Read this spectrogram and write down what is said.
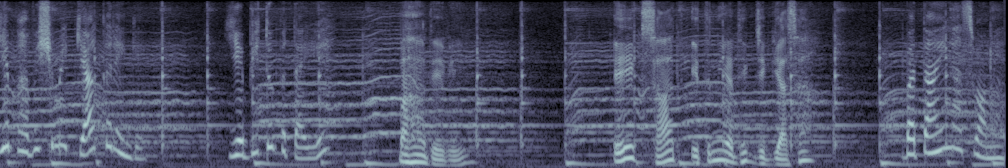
ये भविष्य में क्या करेंगे? ये भी तो बताइए। महादेवी एक साथ इतनी अधिक जिज्ञासा? बताइए ना स्वामी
